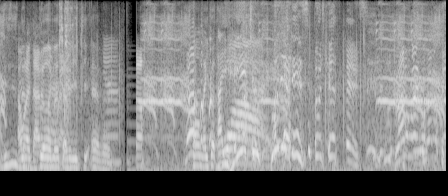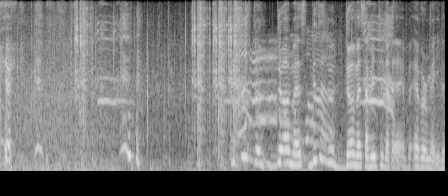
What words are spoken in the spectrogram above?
God, this is I the die with my dumbest ability ever. Yeah. Oh my god, I hate you! What is this? Who did this? Run away! Run away! This is the dumbest. This is the dumbest ability that I have ever made.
